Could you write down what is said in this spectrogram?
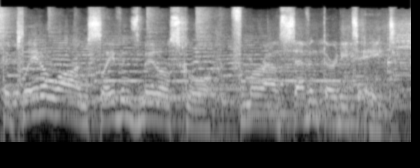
They played along Slavens Middle School from around 7.30 to 8.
